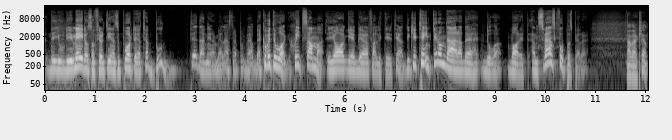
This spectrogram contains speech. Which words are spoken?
det gjorde ju mig då som Fiorentina-supporter, jag tror jag bodde där nere om jag läste det på webb. Jag kommer inte ihåg, skitsamma. Jag blev i alla fall lite irriterad. Du kan ju tänka dig om det här hade då varit en svensk fotbollsspelare. Ja, verkligen.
